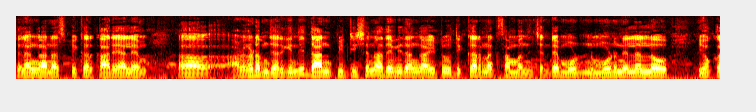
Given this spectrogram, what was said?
తెలంగాణ స్పీకర్ కార్యాలయం అడగడం జరిగింది. దాని పిటిషన్ అదేవిధంగా ఇటు ధిక్కరణకు సంబంధించి అంటే మూడు మూడు నెలల్లో ఈ యొక్క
